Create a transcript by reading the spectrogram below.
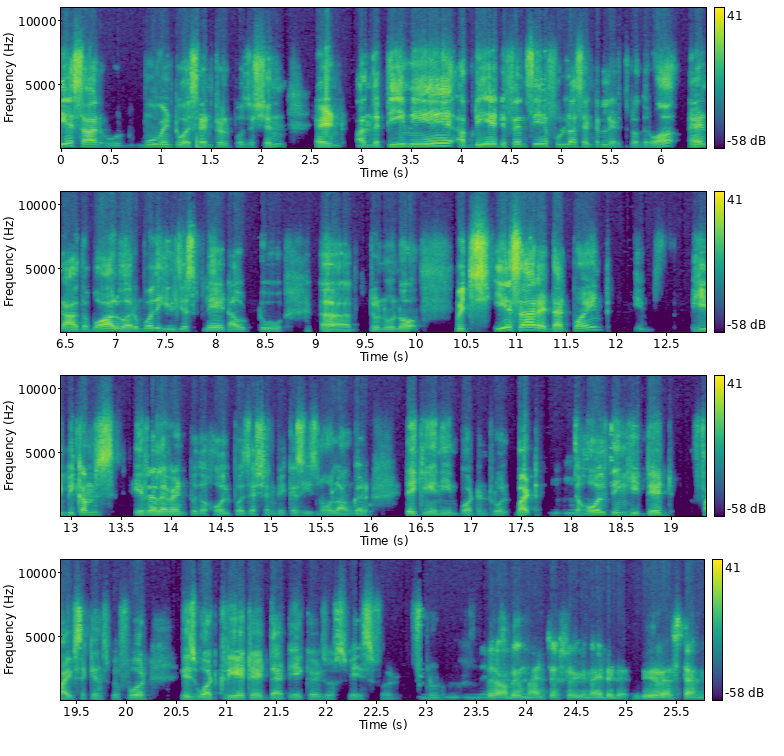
ESR would move in to a central position and அந்த டீமையே அப்படியே டிஃபென்ஸையே ஃபுல்லா சென்ட்ரல் எடுத்துட்டு வந்துருவோம் அண்ட் அந்த பால் வரும்போது he'll just play it out to to Nuno which ESR at that point he becomes irrelevant to the whole possession because he's no longer taking any important role. But the whole thing he did five seconds before is what created that acres of space for, for Nuno. இது அதுவும் மான்செஸ்டர் யுனைடெட் இது West Ham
